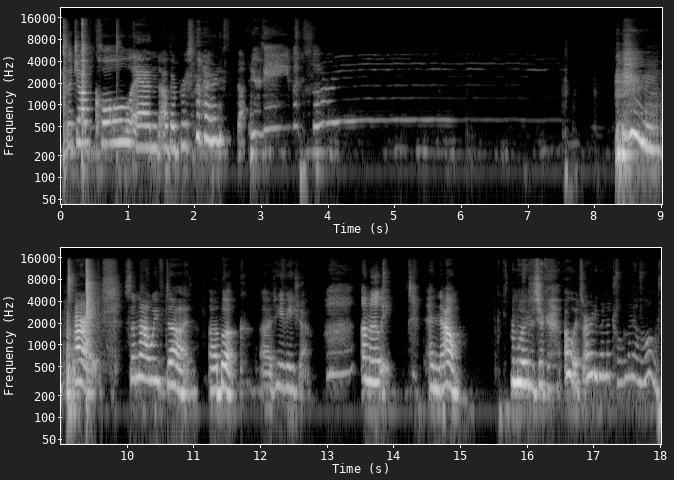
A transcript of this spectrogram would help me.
Good job, Cole and other person. I already forgot your name. I'm sorry. All right. So now we've done a book, a TV show, a movie, and now I'm going to check out. Oh, it's already been a 12 minute long.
